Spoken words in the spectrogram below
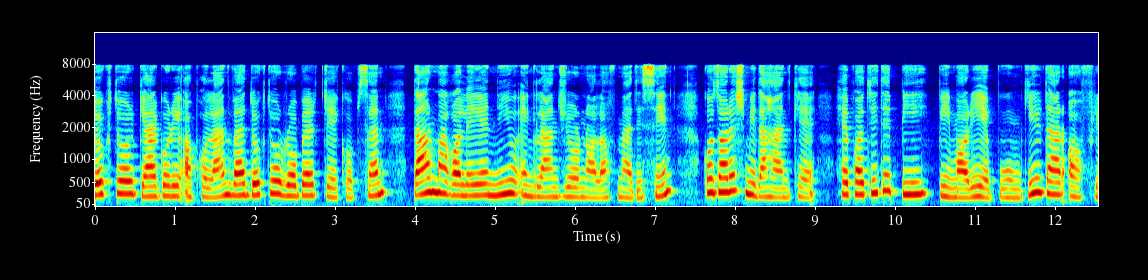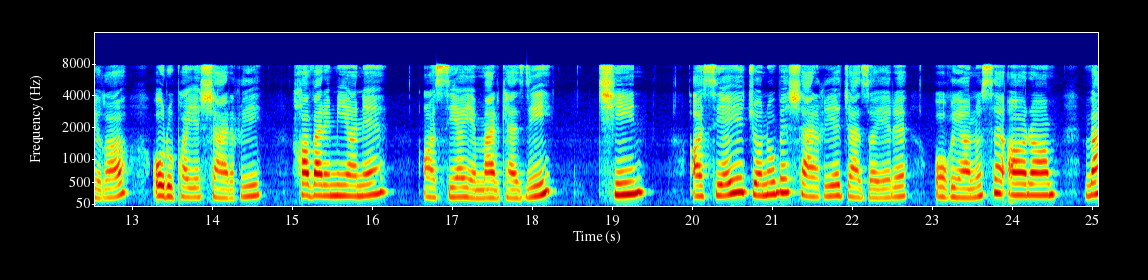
دکتر گرگوری آپولند و دکتر روبرت جیکوبسن در مقاله New England Journal of Medicine گزارش می دهند که هپاتیت B بیماری بومگیر در آفریقا، اروپای شرقی، خاورمیانه، آسیای مرکزی، چین، آسیای جنوب شرقی جزایر اقیانوس آرام و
